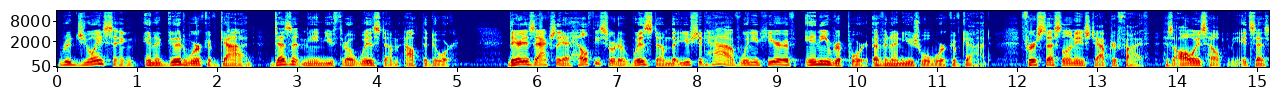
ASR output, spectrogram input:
Rejoicing in a good work of God doesn't mean you throw wisdom out the door there is actually a healthy sort of wisdom that you should have when you hear of any report of an unusual work of God. 1 Thessalonians chapter 5 has always helped me. It says,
